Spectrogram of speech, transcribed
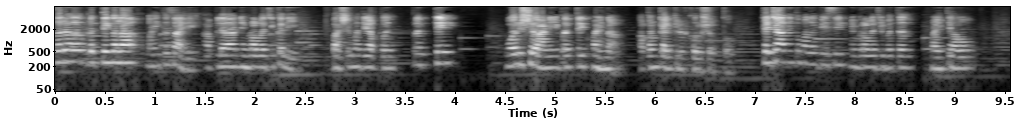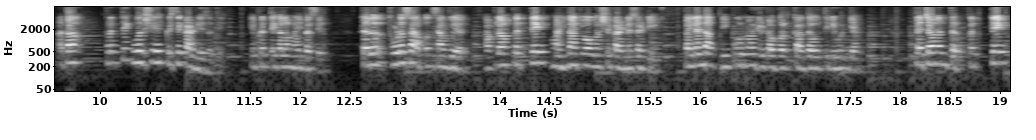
तर प्रत्येकाला माहितच आहे आपल्या न्यूमरॉलॉजिकली भाषेमध्ये आपण प्रत्येक वर्ष आणि प्रत्येक महिना आपण कॅल्क्युलेट करू शकतो. त्याच्या आधी तुम्हाला बेसिक न्युमरॉलॉजी बद्दल माहिती हवं. आता प्रत्येक वर्ष हे कसे काढले जाते हे प्रत्येकाला माहीत असेल. तर थोडंसं आपण सांगूयात. आपला प्रत्येक महिना किंवा वर्ष काढण्यासाठी पहिल्यांदा आपली पूर्ण डेट ऑफ बर्थ कागदावरती लिहून घ्या. त्याच्यानंतर प्रत्येक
